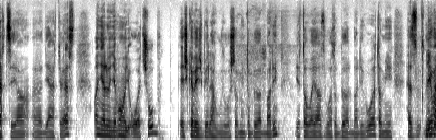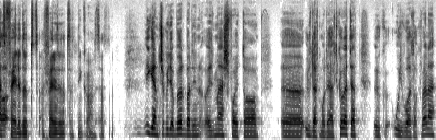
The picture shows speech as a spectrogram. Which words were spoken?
RCA gyártja ezt, annyi előnye van, hogy olcsóbb, és kevésbé lehúzósabb, mint a Bird Buddy. Ugye tavaly az volt, a Bird Buddy volt, amihez... Jó, a- hát fejlődött, fejlődött a technika. Tehát Igen, csak ugye a Bird Buddy egy másfajta üzletmodellt követett, ők úgy voltak vele,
